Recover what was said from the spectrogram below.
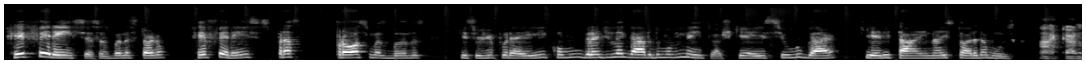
referência. Essas bandas se tornam referências para as próximas bandas que surgem por aí como um grande legado do movimento. Eu acho que é esse o lugar que ele tá aí na história da música. Ah, cara,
